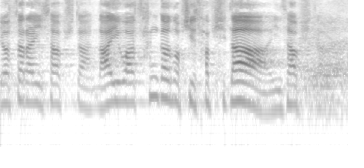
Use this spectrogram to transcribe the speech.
옆사람 인사합시다. 나이와 상관없이 삽시다. 인사합시다.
